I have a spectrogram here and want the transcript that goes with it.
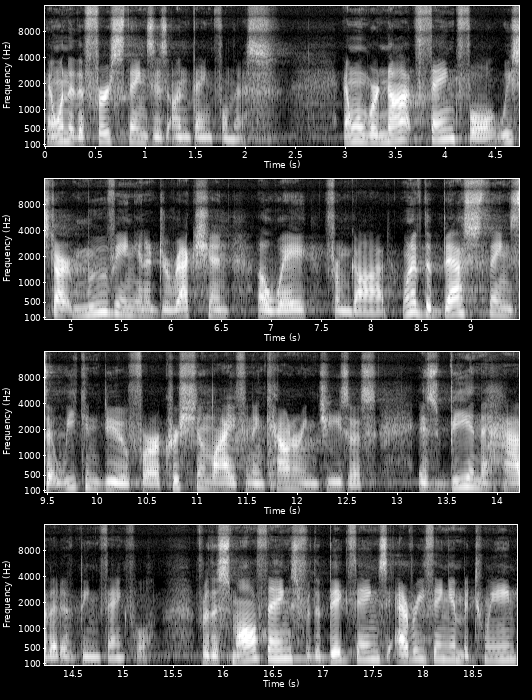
and one of the first things is unthankfulness. And when we're not thankful, we start moving in a direction away from God. One of the best things that we can do for our Christian life and encountering Jesus is be in the habit of being thankful. For the small things, for the big things, everything in between,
